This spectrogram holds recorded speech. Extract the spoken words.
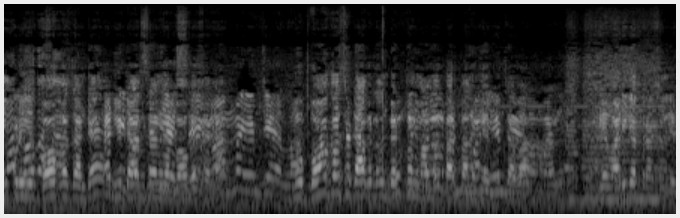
ఇప్పుడు ఈ బోగస్ అంటే ఈ డాక్టర్ చేయాలి? నువ్వు బోగస్ డాక్టర్లు పెట్టుకుని మమ్మల్ని పరిపాలన చేయించావా మేము అడిగే ప్రశ్నలు?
